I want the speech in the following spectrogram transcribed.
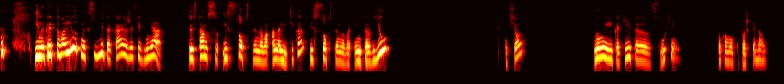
И на криптовалютных СМИ такая же фигня. То есть там из собственного аналитика, из собственного интервью, и все. Ну и какие-то слухи, кто кому по башке дал.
